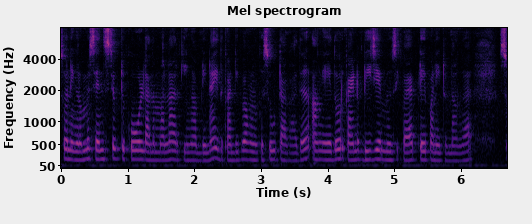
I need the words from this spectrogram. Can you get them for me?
ஸோ நீங்கள் ரொம்ப சென்சிட்டிவ் டு கோல்டு அந்த மாதிரிலாம் இருக்கீங்க அப்படின்னா இது கண்டிப்பாக உங்களுக்கு சூட் ஆகாது. அங்கே ஏதோ ஒரு கைண்ட் ஆஃப் டிஜே மியூசிக் வேறு ப்ளே பண்ணிட்டு இருந்தாங்க. ஸோ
